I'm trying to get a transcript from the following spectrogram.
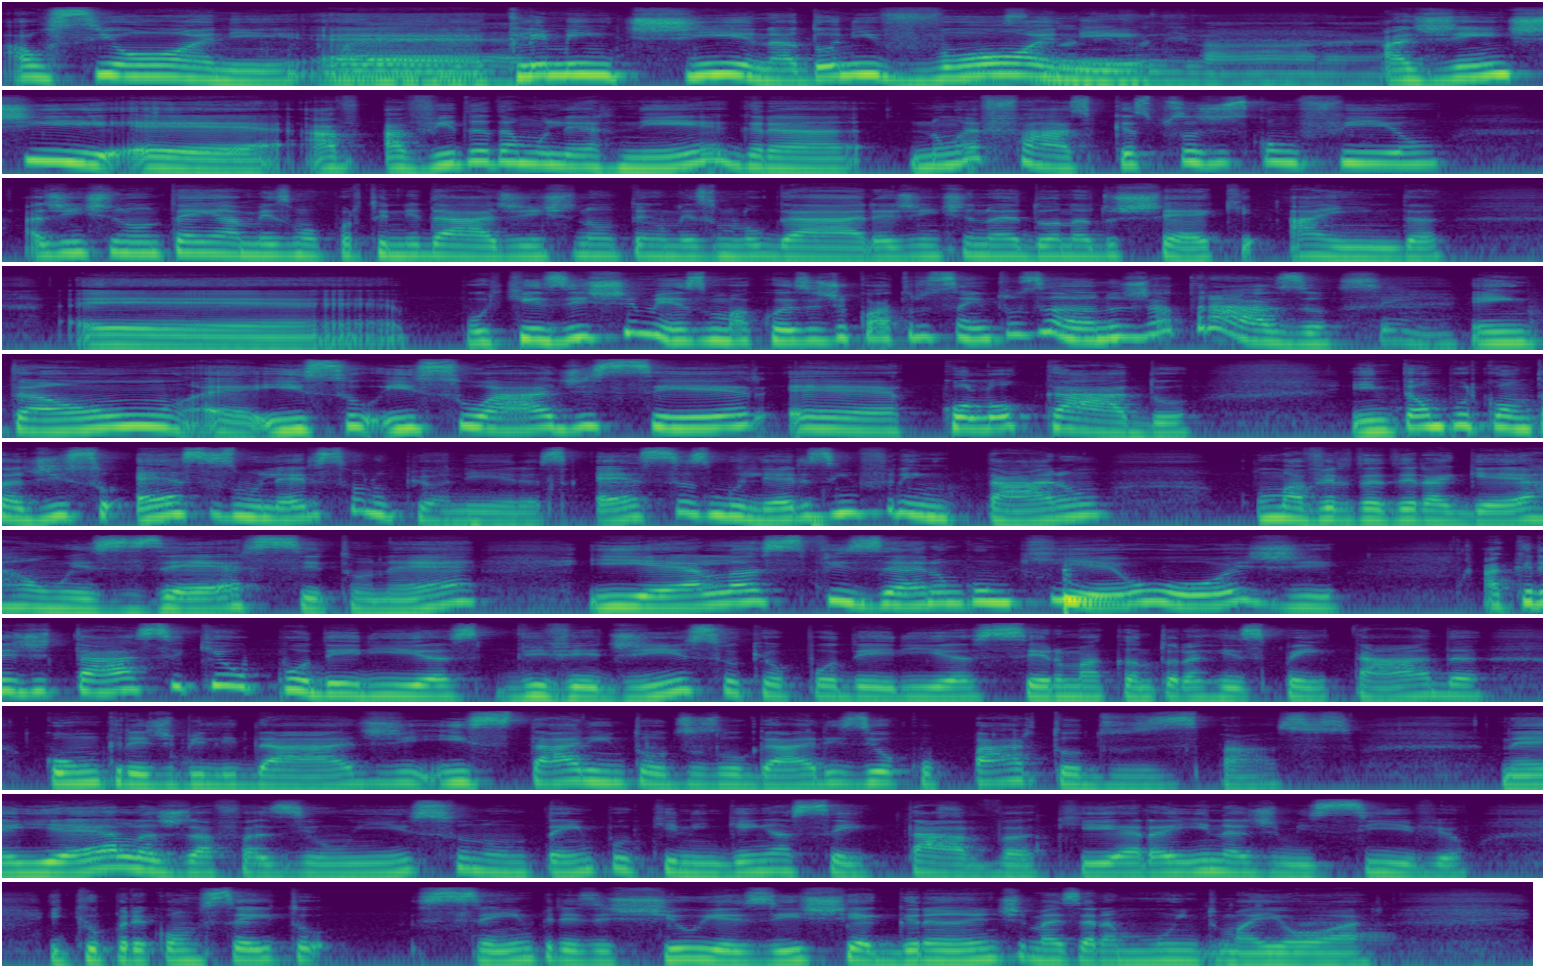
Alcione, é, Clementina, Dona Nossa, Ivone. Dona Ivone Lara, é. A gente, é, a, a vida da mulher negra não é fácil, porque as pessoas desconfiam. A gente não tem a mesma oportunidade, a gente não tem o mesmo lugar, a gente não é dona do cheque ainda. É, porque existe mesmo uma coisa de 400 anos de atraso. Sim. Então, é, isso, isso há de ser é, colocado. Então, por conta disso, essas mulheres foram pioneiras. Essas mulheres enfrentaram uma verdadeira guerra, um exército, né? E elas fizeram com que eu hoje acreditasse que eu poderia viver disso, que eu poderia ser uma cantora respeitada, com credibilidade e estar em todos os lugares e ocupar todos os espaços. Né? E elas já faziam isso num tempo que ninguém aceitava, que era inadmissível e que o preconceito sempre existiu e existe, é grande, mas era muito maior.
